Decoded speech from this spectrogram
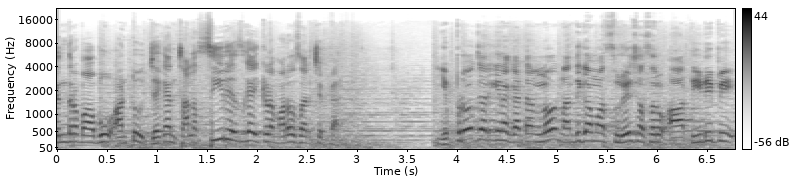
చంద్రబాబు అంటూ జగన్ చాలా సీరియస్గా ఇక్కడ మరోసారి చెప్పారు. ఎప్పుడో జరిగిన ఘటనలో నందిగామ సురేష్ అసలు ఆ టీడీపీ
